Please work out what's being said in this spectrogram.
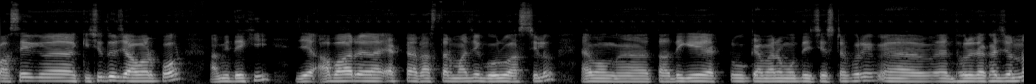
পাশে কিছু দূর যাওয়ার পর আমি দেখি যে আবার একটা রাস্তার মাঝে গরু আসছিল এবং তাদেরকে একটু ক্যামেরার মধ্যে চেষ্টা করি ধরে রাখার জন্য।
